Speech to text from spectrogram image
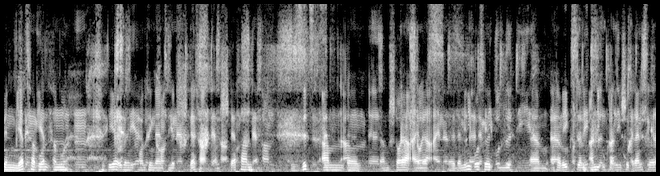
bin jetzt verbunden, verbunden quer über den Kontinent mit Stefan. Und Stefan sitzt am, äh, äh, am Steuer eines äh, der Minibusse, die ähm, unterwegs sind an die ukrainische Grenze,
